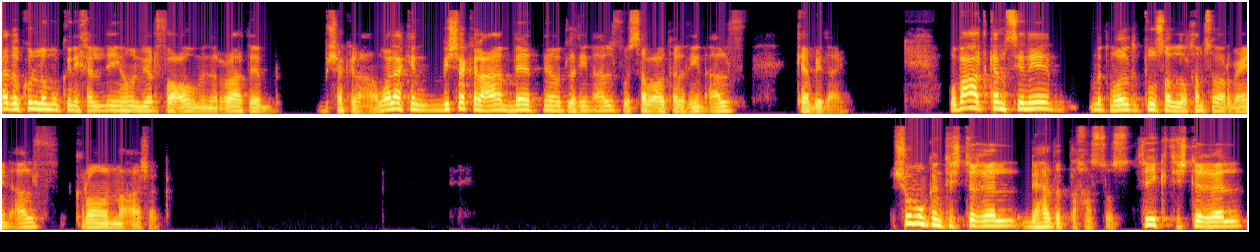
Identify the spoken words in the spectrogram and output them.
هذا كله ممكن يخليهم يرفعوا من الراتب بشكل عام ولكن بشكل عام بين 32000 و 37000 كبداية. وبعد كم سنة مثل ما قلت توصل لل 45000 كرون معاشك. شو ممكن تشتغل بهذا التخصص؟ فيك تشتغل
